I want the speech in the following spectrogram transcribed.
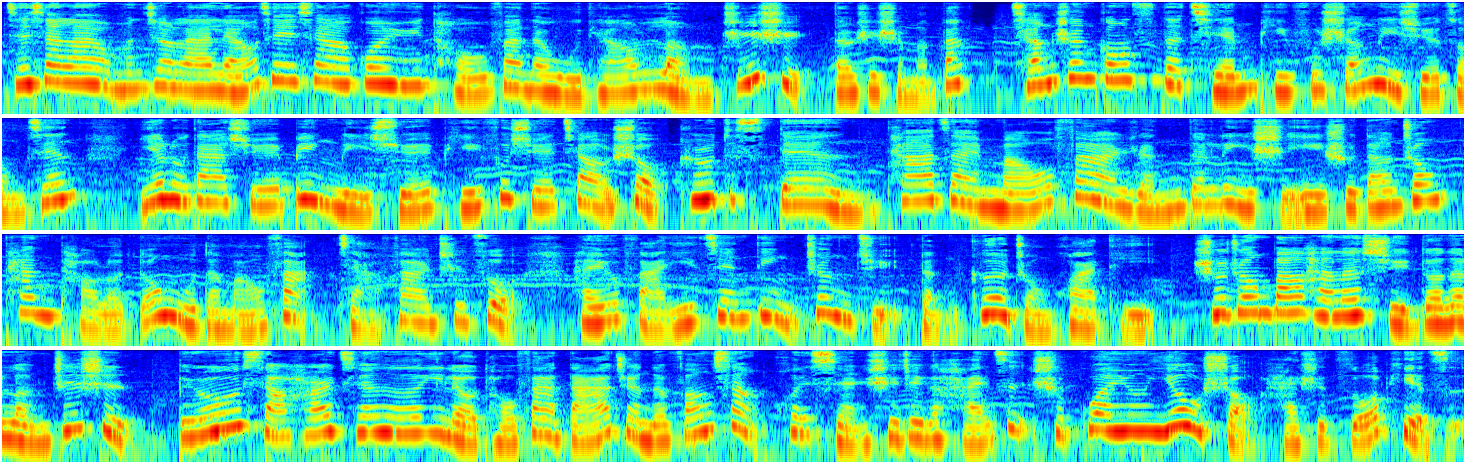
接下来，我们就来了解一下关于头发的五条冷知识都是什么吧。强生公司的前皮肤生理学总监、耶鲁大学病理学皮肤学教授 Kurt Stein，他在《毛发人的历史》一书当中探讨了动物的毛发、假发制作，还有法医鉴定证据等各种话题。书中包含了许多的冷知识，比如小孩前额一绺头发打卷的方向会显示这个孩子是惯用右手还是左撇子，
